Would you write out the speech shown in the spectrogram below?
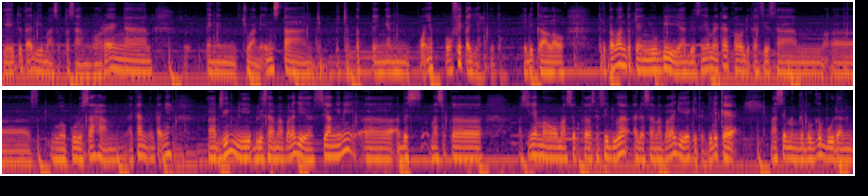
yaitu tadi masuk ke saham gorengan pengen cuan instan cepet-cepet pengen pokoknya profit aja gitu. Jadi kalau terutama untuk yang newbie ya biasanya mereka kalau dikasih saham eh, uh, 20 saham mereka mintanya abis ini beli beli saham apa lagi ya? Siang ini uh, abis masuk ke maksudnya mau masuk ke sesi 2 ada saham apa lagi ya gitu. Jadi kayak masih menggebu-gebu dan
